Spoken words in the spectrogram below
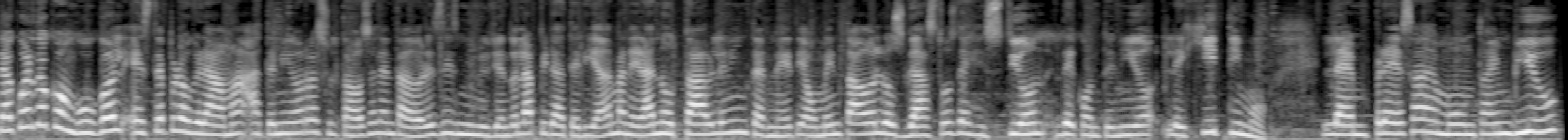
de acuerdo con Google, este programa ha tenido resultados alentadores disminuyendo la piratería de manera notable en Internet y ha aumentado los gastos de gestión de contenido legítimo. La empresa de Mountain View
